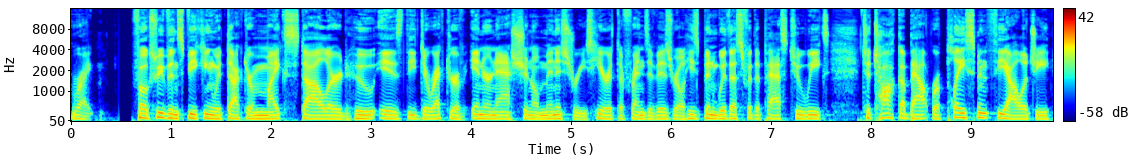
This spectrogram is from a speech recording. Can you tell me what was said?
Right. Folks, we've been speaking with Dr. Mike Stallard, who is the Director of International Ministries here at the Friends of Israel. He's been with us for the past two weeks to talk about replacement theology.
